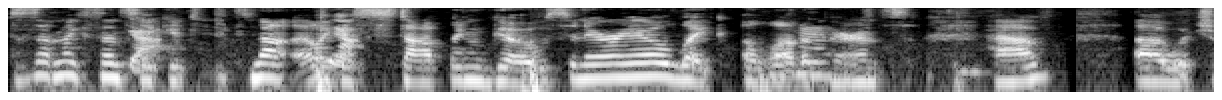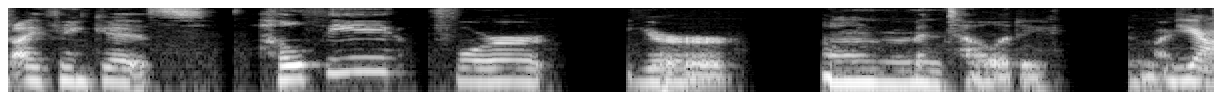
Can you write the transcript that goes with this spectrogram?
Does that make sense? Yeah. Like, it, it's not like yeah. a stop and go scenario like a lot mm-hmm. of parents have, uh, which I think is healthy for your own mentality. yeah,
